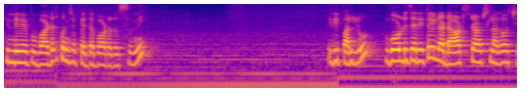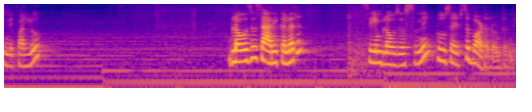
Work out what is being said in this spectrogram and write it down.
కింది వైపు బార్డర్ కొంచెం పెద్ద బార్డర్ వస్తుంది. ఇది పళ్ళు. గోల్డ్ జరీతో ఇలా డాట్స్ డాట్స్ లాగా వచ్చింది పళ్ళు. Blouse sari colour. Same blouse వస్తుంది టూ సైడ్స్ బార్డర్ ఉంటుంది.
